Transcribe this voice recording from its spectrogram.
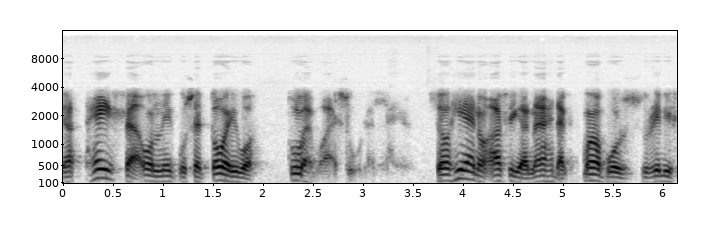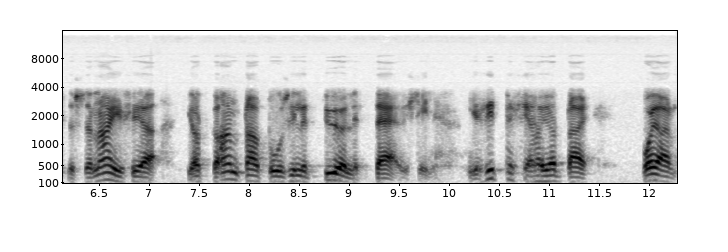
ja heissä on niin kuin se toivo tulevaisuudelle. Se on hieno asia nähdä maanpuolustusrivistössä naisia, jotka antautuu sille työlle täysin. Ja sitten siellä on jotain pojan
